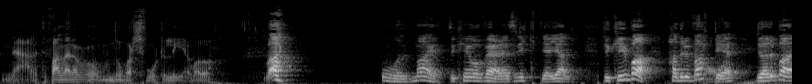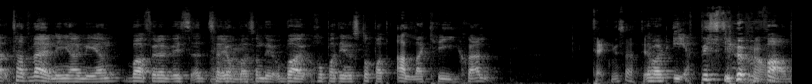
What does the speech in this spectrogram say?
Nej, vet inte fan, det hade nog varit svårt att leva då. Va? All Might, du kan ju vara världens riktiga hjälte. Du kan ju bara, hade du varit det, du hade bara tagit värvning i armén bara för att vis- att så här jobba som det och bara hoppat in och stoppat alla krig själv. Tekniskt sett, Det ja. har varit episkt ju för Ja. fan.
